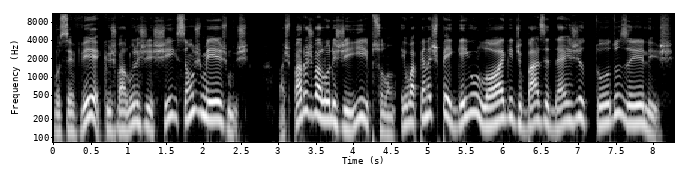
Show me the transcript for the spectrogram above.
Você vê que os valores de x são os mesmos, mas para os valores de y, eu apenas peguei o log de base 10 de todos eles.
